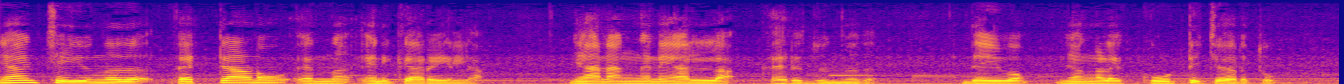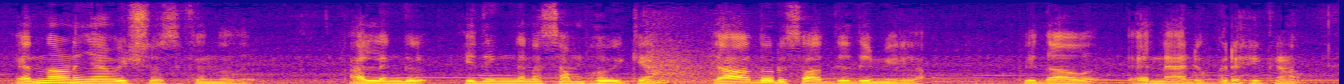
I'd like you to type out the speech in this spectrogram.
ഞാൻ ചെയ്യുന്നത് തെറ്റാണോ എന്ന് എനിക്കറിയില്ല. ഞാൻ അങ്ങനെയല്ല കരുതുന്നത്. ദൈവം ഞങ്ങളെ കൂട്ടിച്ചേർത്തു എന്നാണ് ഞാൻ വിശ്വസിക്കുന്നത്. അല്ലെങ്കിൽ ഇതിങ്ങനെ സംഭവിക്കാൻ യാതൊരു സാധ്യതയുമില്ല. പിതാവ് എന്നെ അനുഗ്രഹിക്കണം.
